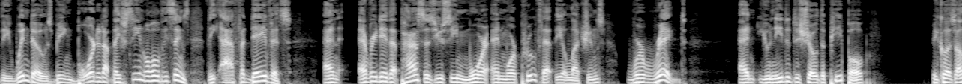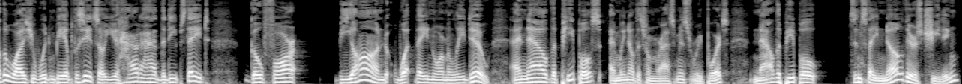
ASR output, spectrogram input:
the windows being boarded up. They've seen all of these things. The affidavits, and every day that passes, you see more and more proof that the elections were rigged, and you needed to show the people because otherwise you wouldn't be able to see it. So you had to have the deep state go far beyond what they normally do. And now the people's, and we know this from Rasmussen reports, now the people, since they know there's cheating,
